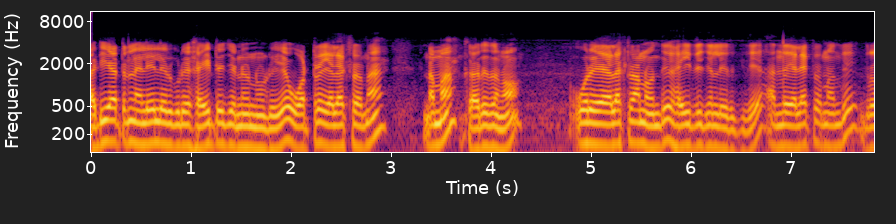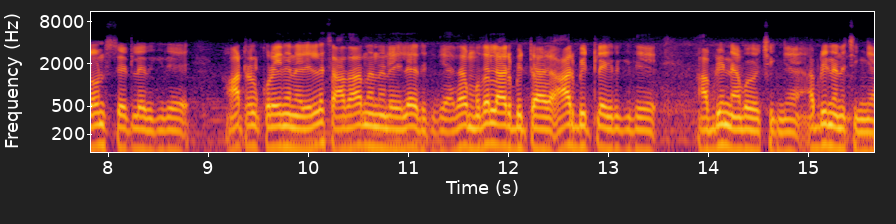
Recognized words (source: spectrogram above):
அடி ஆற்றல் நிலையில் இருக்கக்கூடிய ஹைட்ரஜன் அணுடைய ஒற்றை எலக்ட்ரானை நம்ம கருதணும். ஒரு எலக்ட்ரான் வந்து ஹைட்ரஜனில் இருக்குது. அந்த எலக்ட்ரான் வந்து கிரவுண்ட் ஸ்டேட்டில் இருக்குது. ஆற்றல் குறைந்த நிலையில் சாதாரண நிலையில் இருக்குது. அதாவது முதல் ஆர்பிட் ஆர்பிட்டில் இருக்குது அப்படின்னு ஞாபகம் வச்சுக்கங்க. அப்படின்னு நினச்சிங்க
